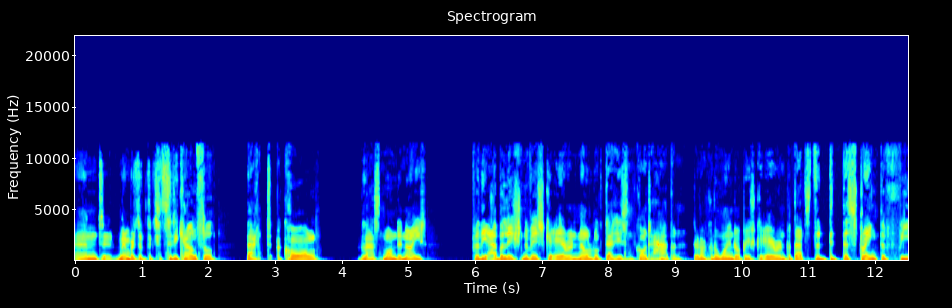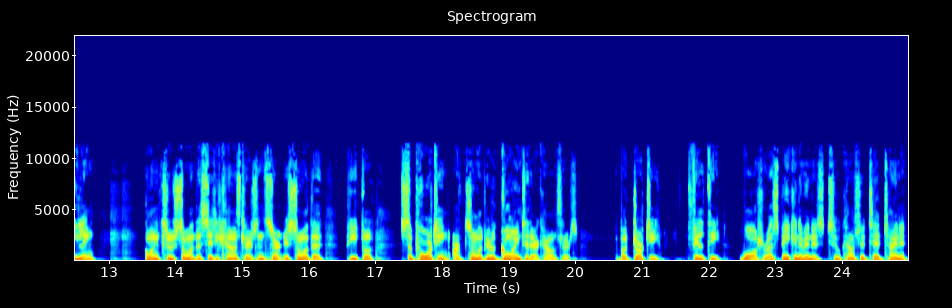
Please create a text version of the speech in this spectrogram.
And members of the city council backed a call last Monday night for the abolition of Uisce Éireann. Now, look, that isn't going to happen. They're not going to wind up Uisce Éireann, but that's the, the, the strength of feeling going through some of the city councillors and certainly some of the people supporting or some of the people going to their councillors about dirty, filthy water. I'll speak in a minute to Councillor Ted Tynan.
